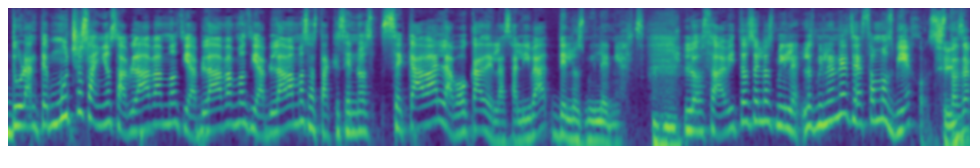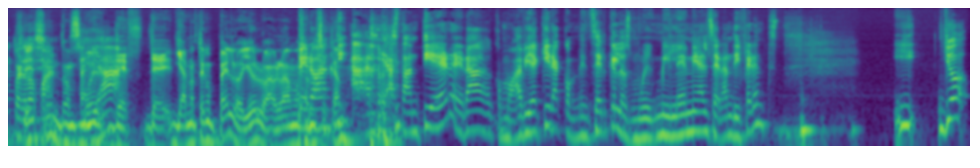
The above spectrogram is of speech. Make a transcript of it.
durante muchos años hablábamos y hablábamos y hablábamos hasta que se nos secaba la boca de la saliva de los millennials. Los hábitos de los millennials. Los millennials ya somos viejos. Sí, ¿Estás de acuerdo, sí, sí, Juan? entonces, O sea, muy ya. de- de- ya no tengo pelo, yo lo hablábamos Pero anti- hasta antier era como había que ir a convencer que los millennials eran diferentes. Y yo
